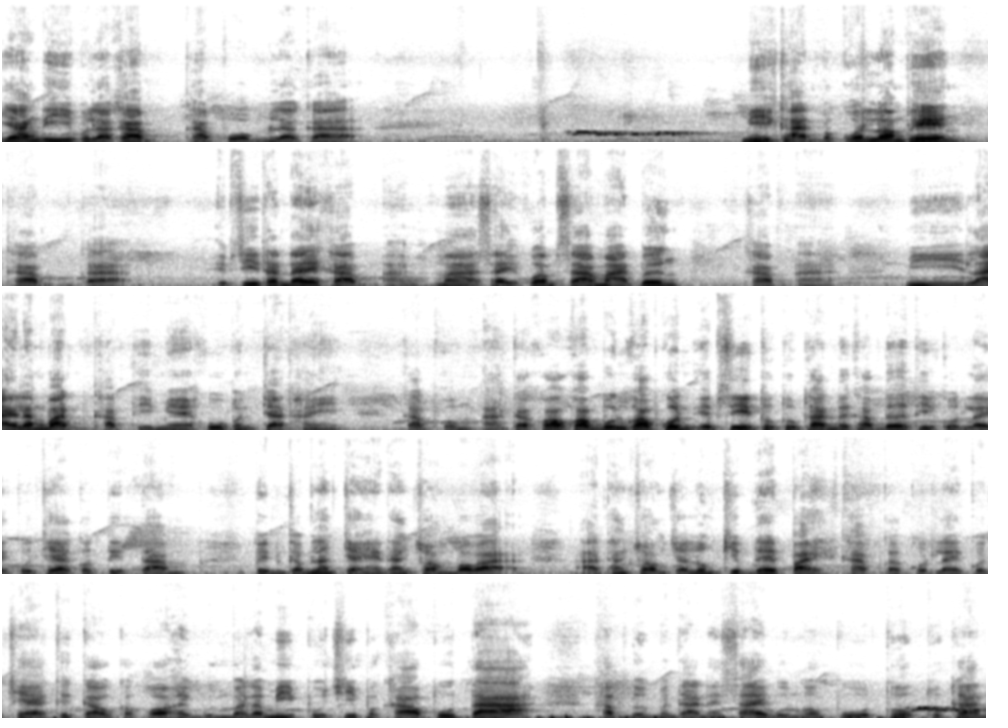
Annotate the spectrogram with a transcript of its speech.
อย่างดีพุ่นละครับครับ ผมแล้วก็มีการประกวดร้องเพลงครับก็เอฟซีทันได้ครับเอามาใส่ความสามารถเบิ้งครับอ่า มีหลายรางวัลครับที่แม่คู่เพิ่นจัดให้ครับผมอะก็ขอขอบคุญขอบคุณ FC ทุกๆท่านนะครับเด้อที่กดไลค์กดแชร์กดติดตาม เป็นกำลังใจให้ทางช่องเพราะว่าอ่าทางช่องจะลงคลิปได้ไปครับก็กดไลค์กดแชร์คือเก่าก็ขอให้บุญบารมีปูชีพขาวปูตาครับโดนบันดาลให้สายบุญของปูทุกทุกๆท่าน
